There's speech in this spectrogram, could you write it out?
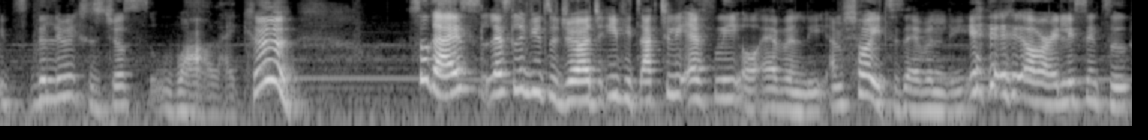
it's the lyrics is just wow like ugh. So, guys, let's leave you to judge if it's actually earthly or heavenly. I'm sure it is heavenly. All right, listen to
